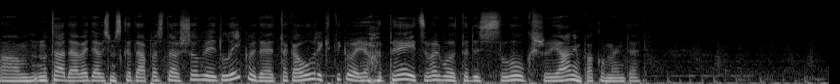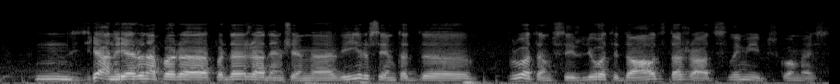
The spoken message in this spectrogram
Um, nu, tādā veidā, vismaz, tā pastāv šobrīd, likvidēt. Tā kā Ulrika tikko jau teica, varbūt tad es lūkšu Jānim pakomentēt. Mm, jā, nu, ja runā par, uh, par dažādiem šiem uh, vīrusiem, tad, uh, protams, ir ļoti daudz dažādas slimības, ko mēs,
